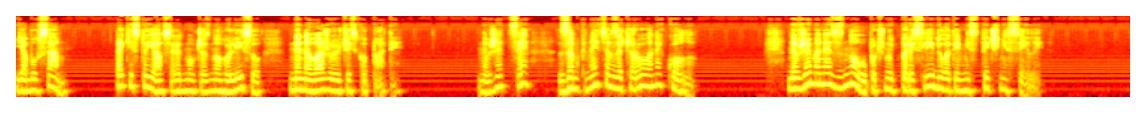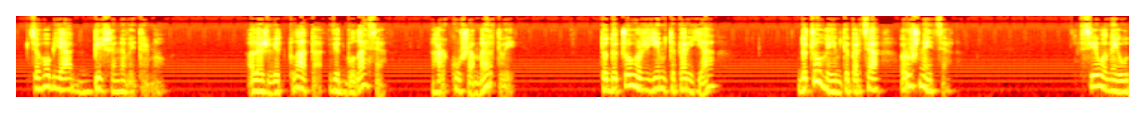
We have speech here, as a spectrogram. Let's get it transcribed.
Я був сам, так і стояв серед мовчазного лісу, не наважуючись копати. Невже це замкнеться в зачароване коло? Невже мене знову почнуть переслідувати містичні сили? Цього б я більше не витримав. Але ж відплата відбулася, Гаркуша мертвий. То до чого ж їм тепер я? До чого їм тепер ця рушниця? Всі вони у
